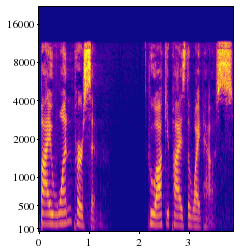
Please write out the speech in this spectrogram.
by one person who occupies the White House.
